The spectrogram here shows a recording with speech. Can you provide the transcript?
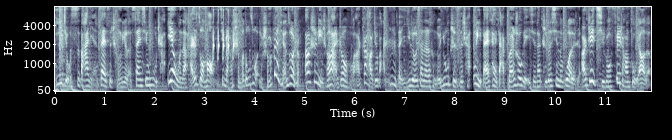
一九四八年，再次成立了三星物产，业务呢还是做贸易，基本上什么都做，就什么赚钱做什么。当时李承晚政府啊，正好就把日本遗留下来的很多优质资产都以白菜价转手给一些他值得信得过的人，而这其中非常主要的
